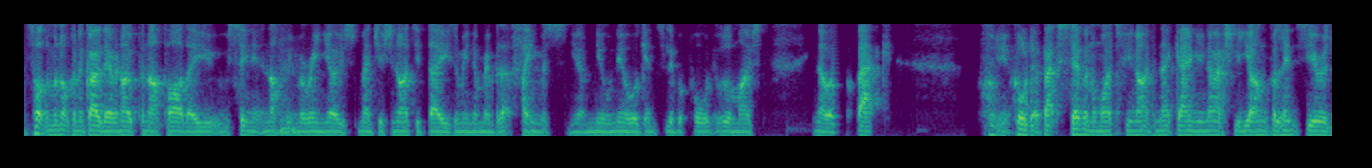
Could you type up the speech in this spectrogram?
Tottenham are not going to go there and open up, are they? We've seen it enough mm. in Mourinho's Manchester United days. I mean, I remember that famous, you know, nil-nil against Liverpool. It was almost, you know, a back, you called it a back seven almost for United in that game. You know, Ashley Young, Valencia as,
